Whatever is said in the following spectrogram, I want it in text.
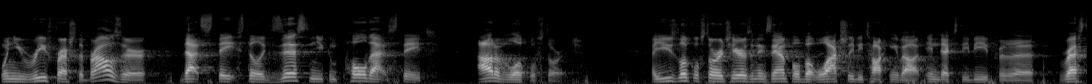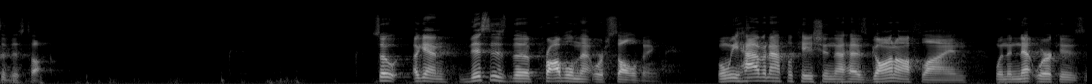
when you refresh the browser, that state still exists and you can pull that state out of local storage. I use local storage here as an example, but we'll actually be talking about IndexedDB for the rest of this talk. So again, this is the problem that we're solving. When we have an application that has gone offline, when the network is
